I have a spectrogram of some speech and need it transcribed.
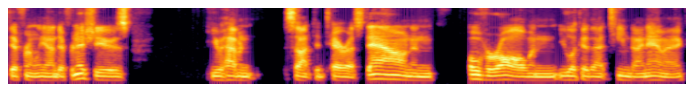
differently on different issues. You haven't sought to tear us down. And overall, when you look at that team dynamic,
